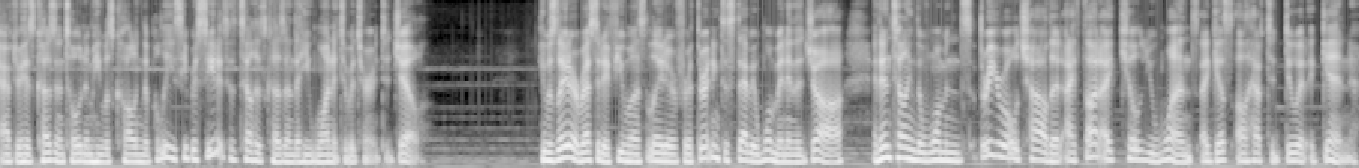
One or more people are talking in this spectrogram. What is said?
After his cousin told him he was calling the police, he proceeded to tell his cousin that he wanted to return to jail. He was later arrested a few months later for threatening to stab a woman in the jaw and then telling the woman's three year old child that I thought I killed you once, I guess I'll have to do it again.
